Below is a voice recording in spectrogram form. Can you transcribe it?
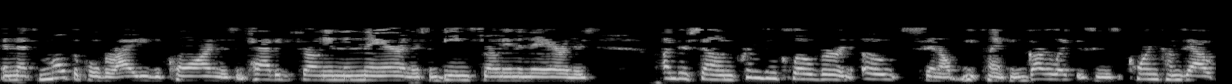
and that's multiple varieties of corn. There's some cabbage thrown in in there, and there's some beans thrown in in there, and there's undersown crimson clover and oats, and I'll be planting garlic as soon as the corn comes out.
